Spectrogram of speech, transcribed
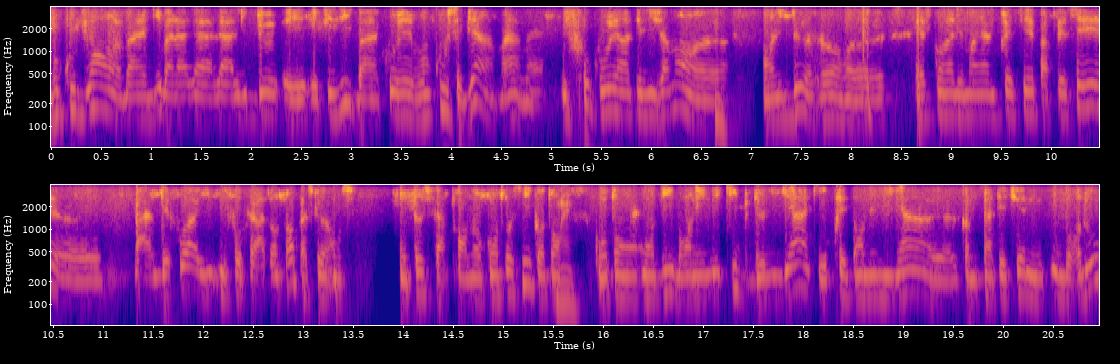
beaucoup de gens euh, ben, disent ben, la, la, la Ligue 2 est, est physique, ben, courir beaucoup c'est bien, hein, mais il faut courir intelligemment euh, en Ligue 2. Alors, euh, est-ce qu'on a les moyens de presser, pas presser ben, Des fois, il, il faut faire attention parce qu'on on peut se faire prendre en compte aussi quand on, quand on, on dit bon on est une équipe de Ligue 1 qui est prétendue Ligue 1 euh, comme Saint-Etienne ou Bordeaux,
